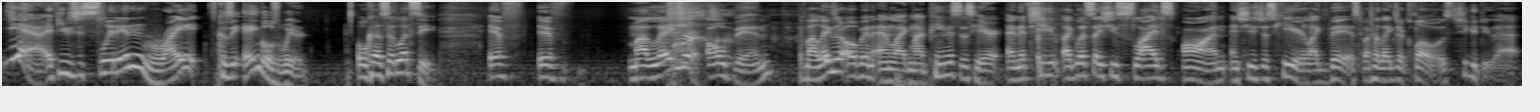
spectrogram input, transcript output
yeah, if you just slid in right. Because the angle's weird. Okay, so let's see. If if my legs are open, if my legs are open and like my penis is here, and if she like let's say she slides on and she's just here like this, but her legs are closed, she could do that.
